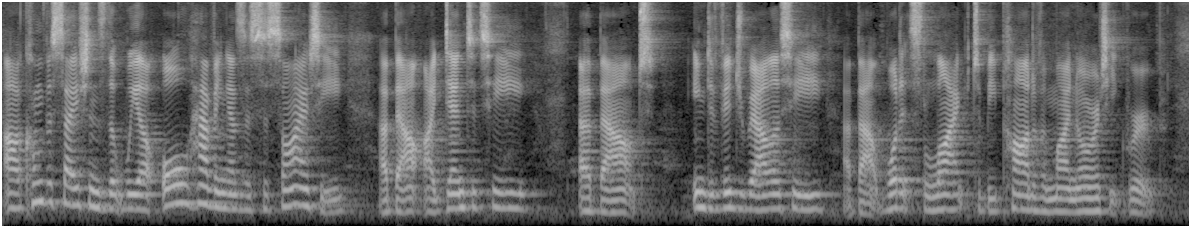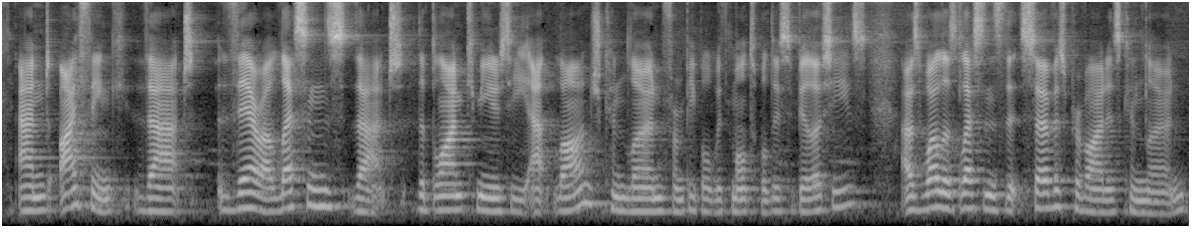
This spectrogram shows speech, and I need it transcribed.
are conversations that we are all having as a society about identity, about individuality, about what it's like to be part of a minority group. And I think that there are lessons that the blind community at large can learn from people with multiple disabilities, as well as lessons that service providers can learn,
